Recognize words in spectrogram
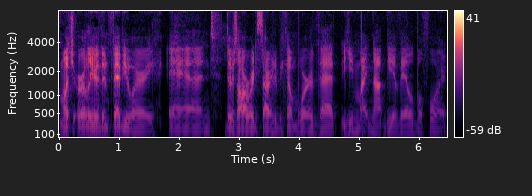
much earlier than February, and there's already started to become word that he might not be available for it.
